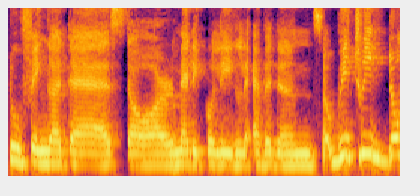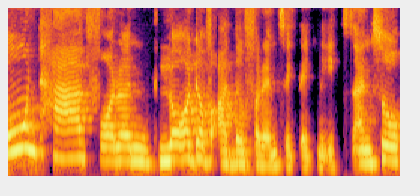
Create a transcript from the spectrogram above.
two finger test or medical legal evidence, which we don't don't have for a lot of other forensic techniques. And so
